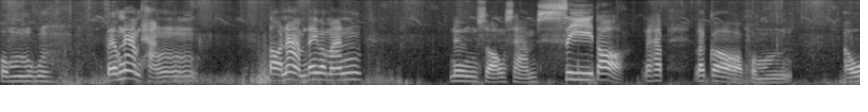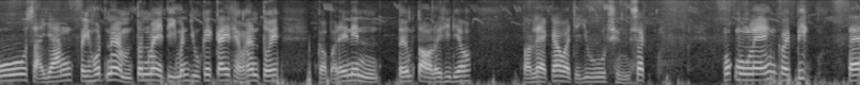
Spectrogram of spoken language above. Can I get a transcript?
ผมเติมน้ำถังต่อน้ำได้ประมาณ 1 2 3 4ต่อนะครับ แล้วก็ผมเอาสายยางไปหดน้ำต้นไม้ตีมันอยู่ใกล้ๆ แถวหั่นตัวก็บ่ได้เน้นเติมต่อเลยทีเดียว ตอนแรกก็ว่าจะอยู่ถึงสักหกโมงแรงก่อยปิก แต่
